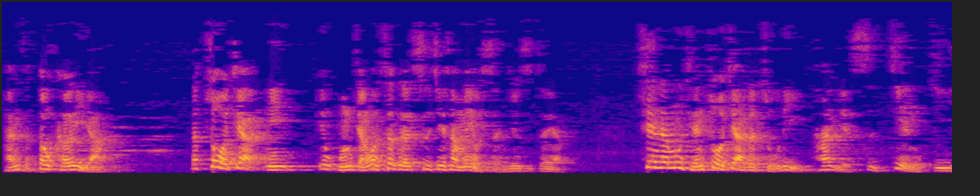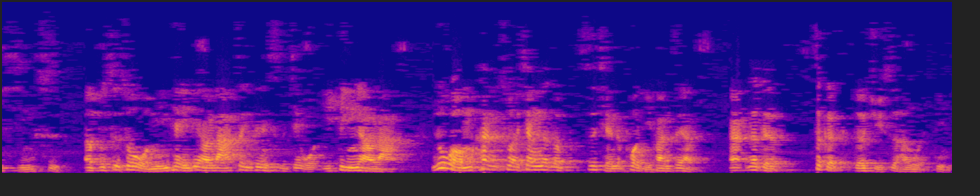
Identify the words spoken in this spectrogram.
盘子都可以啊。那作价你因为我们讲过，这个世界上没有神就是这样。现在目前做价的主力，它也是见机行事，而不是说我明天一定要拉，这一段时间我一定要拉。如果我们看得出来，像那个之前的破底翻这样，哎，那个这个格局是很稳定的。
